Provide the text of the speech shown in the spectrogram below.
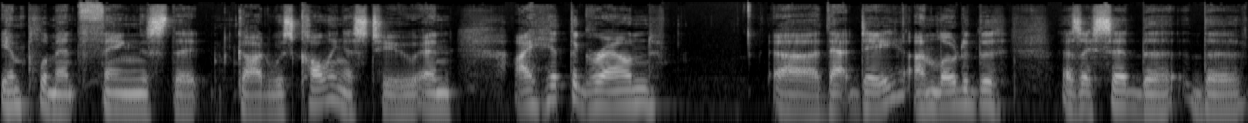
implement things that God was calling us to. And I hit the ground uh, that day, unloaded the, as I said, the the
